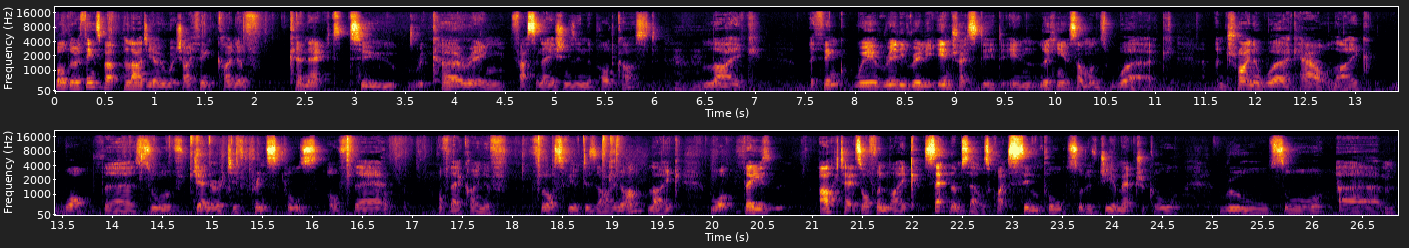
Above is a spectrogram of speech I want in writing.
well. There are things about Palladio which I think kind of connect to recurring fascinations in the podcast. Like, I think we're really really interested in looking at someone's work and trying to work out like what the sort of generative principles of their of their kind of philosophy of design are. Like what they architects often like set themselves quite simple sort of geometrical rules or um,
